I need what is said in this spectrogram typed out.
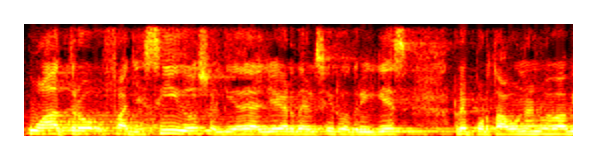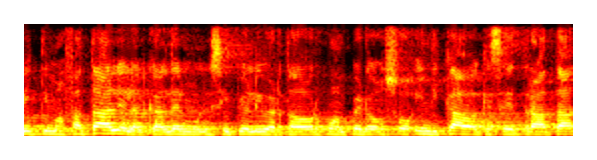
cuatro fallecidos. El día de ayer Delcy Rodríguez reportaba una nueva víctima fatal. El alcalde del municipio Libertador, Juan Peroso, indicaba que se trata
